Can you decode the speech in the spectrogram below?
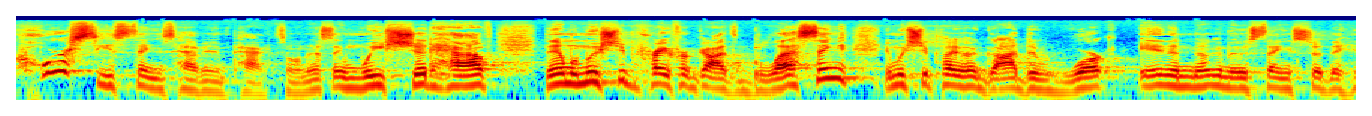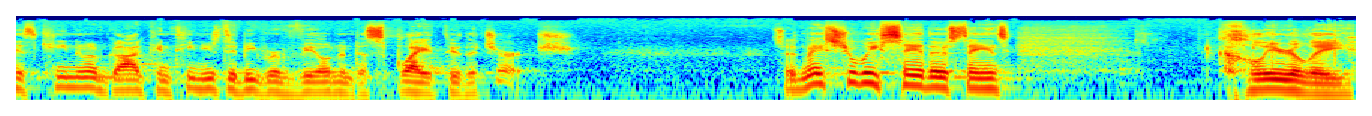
course, these things have impacts on us, and we should have, then when we should pray for God's blessing, and we should pray for God to work in among those things so that his kingdom of God continues to be revealed and displayed through the church. So make sure we say those things clearly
